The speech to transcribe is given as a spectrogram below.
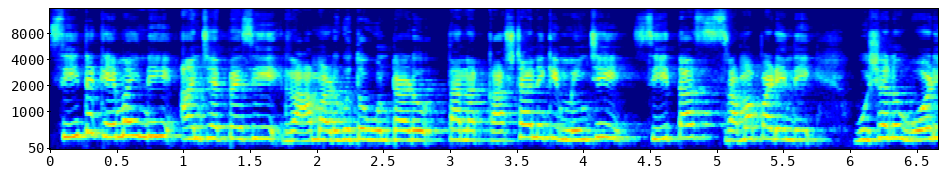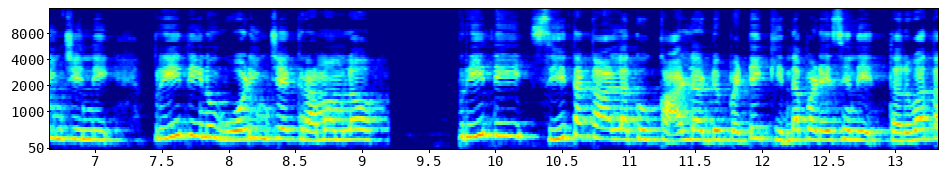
సీతకేమైంది? అని చెప్పేసి రామ్ అడుగుతూ ఉంటాడు. తన కష్టానికి మించి సీత శ్రమ పడింది ఉషను ఓడించింది. ప్రీతిను ఓడించే క్రమంలో ప్రీతి సీత కాళ్ళకు కాళ్ళడ్డు పెట్టి కింద పడేసింది. తరువాత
